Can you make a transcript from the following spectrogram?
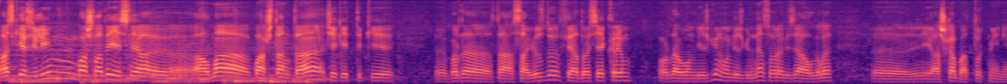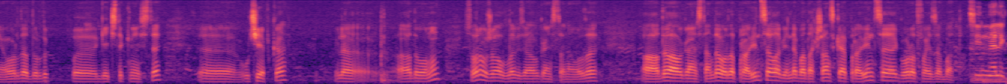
Askerciliğim başladı если e, alma baştan ta çekettik ki e, burada ta Soyuz'du Feodosya Kırım orada 15 gün 15 günden sonra bizi aldılar e, Aşkabat Türkmeniye orada durduk e, geçtik neyse e, Учебка öyle adı onun sonra уже aldılar bizi Afganistan'a orada adı Afganistan'da orada provinsiyalar benim de Badakşanskaya provinsiya город Fayzabad Sinmelik.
